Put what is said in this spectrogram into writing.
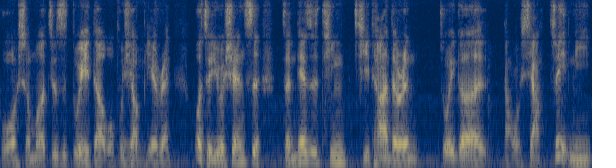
我什么就是对的，我不需要别人。或者有些人是整天是听其他的人做一个导向，所以你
